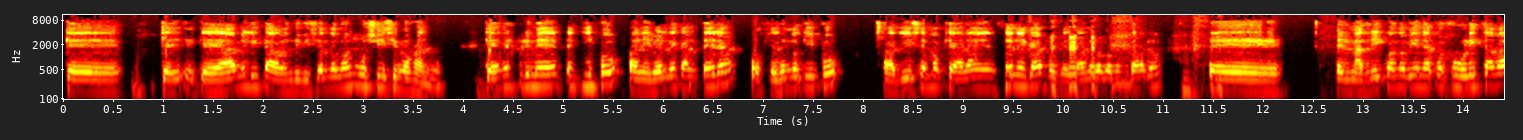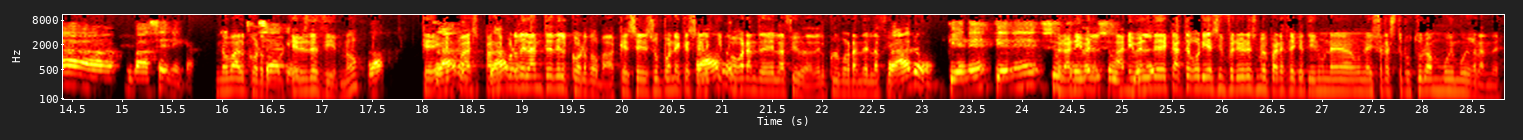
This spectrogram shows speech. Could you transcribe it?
que, ha militado en División de Honor muchísimos años, que es el primer equipo a nivel de cantera o segundo equipo. Allí se mosqueará en Seneca, porque ya me lo comentaron. Eh, el Madrid cuando viene a por futbolista va, va a Seneca. No va al Córdoba, quieres decir, ¿no? Que, pasa, por delante del Córdoba, que se supone que es el equipo grande de la ciudad, el club grande de la ciudad. Claro, tiene, tiene Pero a nivel, a nivel de categorías inferiores me parece que tiene una, infraestructura muy, muy grande.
